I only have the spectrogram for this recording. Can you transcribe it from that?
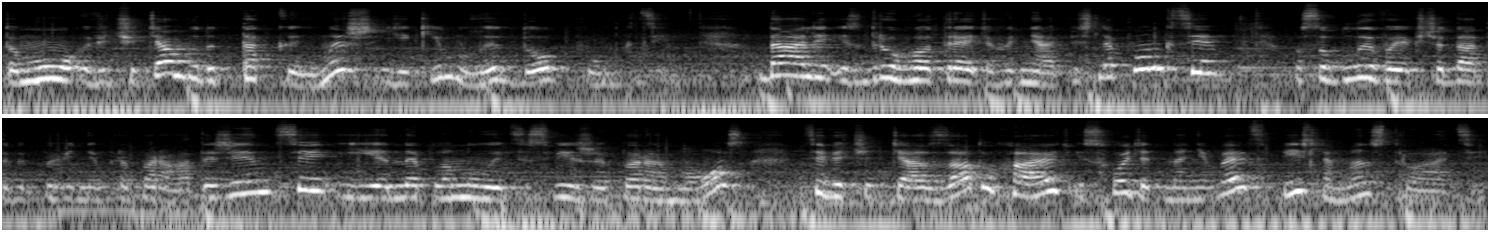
Тому відчуття будуть такими ж, які були до пункції. Далі, із 2-3 дня після пункції, особливо якщо дати відповідні препарати жінці і не планується свіжий перенос, ці відчуття затухають і сходять на нівець після менструації.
